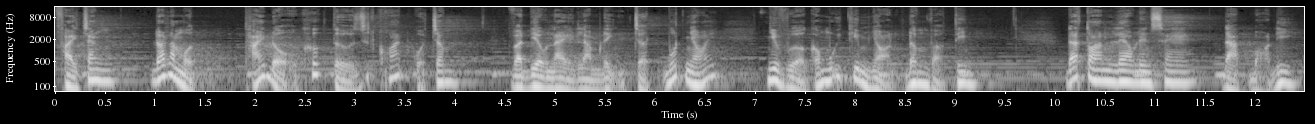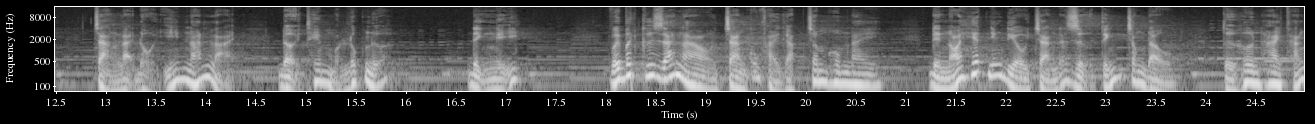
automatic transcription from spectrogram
Phải chăng Đó là một thái độ khước từ dứt khoát của Trâm? Và điều này làm Định chợt bút nhói, Như vừa có mũi kim nhọn đâm vào tim. Đã toàn leo lên xe, Đạp bỏ đi, Chàng lại đổi ý nán lại. Đợi thêm một lúc nữa. Định nghĩ, Với bất cứ giá nào chàng cũng phải gặp Trâm hôm nay, Để nói hết những điều chàng đã dự tính trong đầu Từ hơn hai tháng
